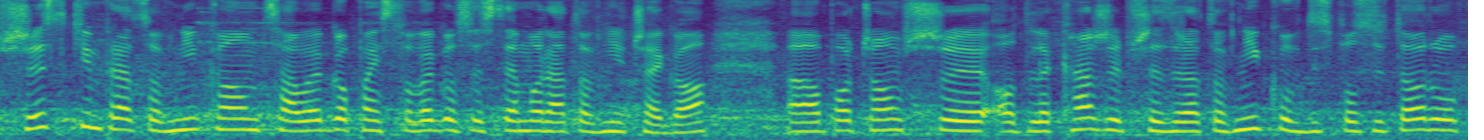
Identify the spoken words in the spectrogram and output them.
wszystkim pracownikom całego państwowego systemu ratowniczego, e, począwszy od lekarzy, przez ratowników, dyspozytorów,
